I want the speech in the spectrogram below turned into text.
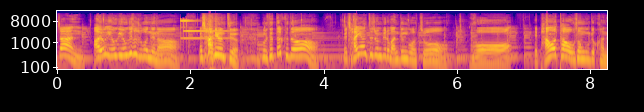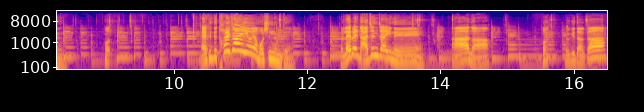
짠! 아 여기 여기 여기서 죽었네 나 자이언트 오 됐다 크다 자이언트 좀비로 만든 거 같죠 우와 방어 타워 우선 공격하는 어? 에 근데 털 자이어야 멋있는데 레벨 낮은 자이네. 아놔. 어 여기다가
